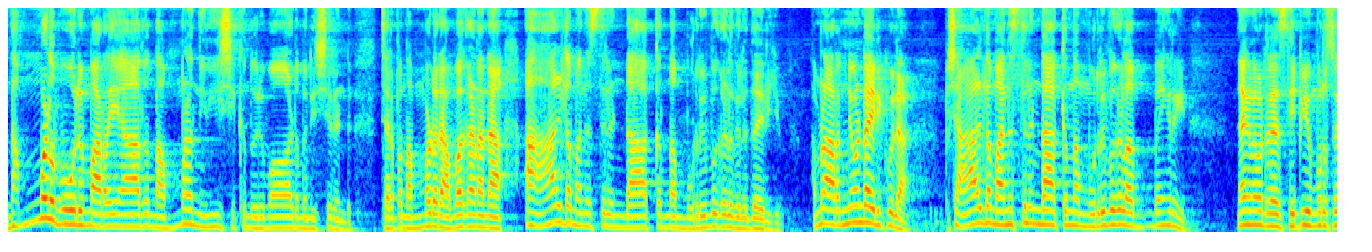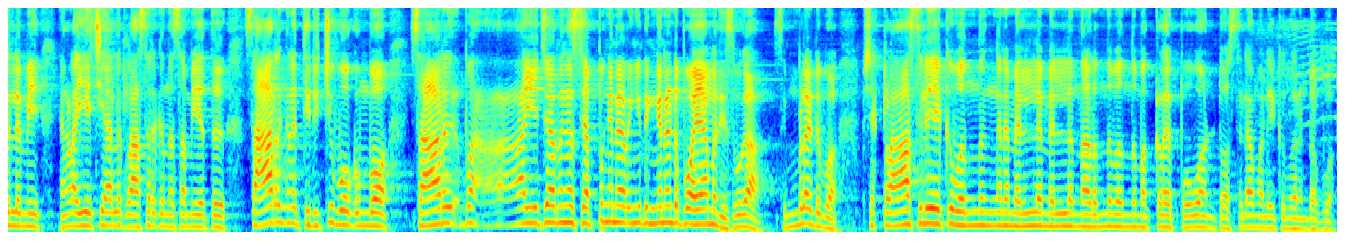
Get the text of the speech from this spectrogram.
നമ്മൾ പോലും അറിയാതെ നമ്മളെ നിരീക്ഷിക്കുന്ന ഒരുപാട് മനുഷ്യരുണ്ട്. ചിലപ്പോൾ നമ്മുടെ ഒരു അവഗണന ആ ആളുടെ മനസ്സിലുണ്ടാക്കുന്ന മുറിവുകൾ വലുതായിരിക്കും. നമ്മൾ അറിഞ്ഞുകൊണ്ടായിരിക്കില്ല പക്ഷെ ആളുടെ മനസ്സിലുണ്ടാക്കുന്ന മുറിവുകൾ ഭയങ്കര ഞാൻ ഇങ്ങനെ പറഞ്ഞില്ല സി പി ഉമർസുല്ലമി ഞങ്ങൾ ഐ എച്ച് ആറിൽ ക്ലാസ് എടുക്കുന്ന സമയത്ത് സാർ ഇങ്ങനെ തിരിച്ചു പോകുമ്പോൾ സാറ് ഇപ്പോൾ ഐ എച്ച് ആർ നിങ്ങൾ സ്റ്റെപ്പ് ഇങ്ങനെ ഇറങ്ങിയിട്ട് ഇങ്ങനെ പോയാൽ മതി സുഖ. സിമ്പിളായിട്ട് പോവാം. പക്ഷേ ക്ലാസ്സിലേക്ക് വന്ന് ഇങ്ങനെ മെല്ലെ മെല്ലെ നടന്ന് വന്ന് മക്കളെ പോവാൻ കേട്ടോ അസ്സലാം വലൈക്കും എന്ന് പറഞ്ഞിട്ടാ പോവാം.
